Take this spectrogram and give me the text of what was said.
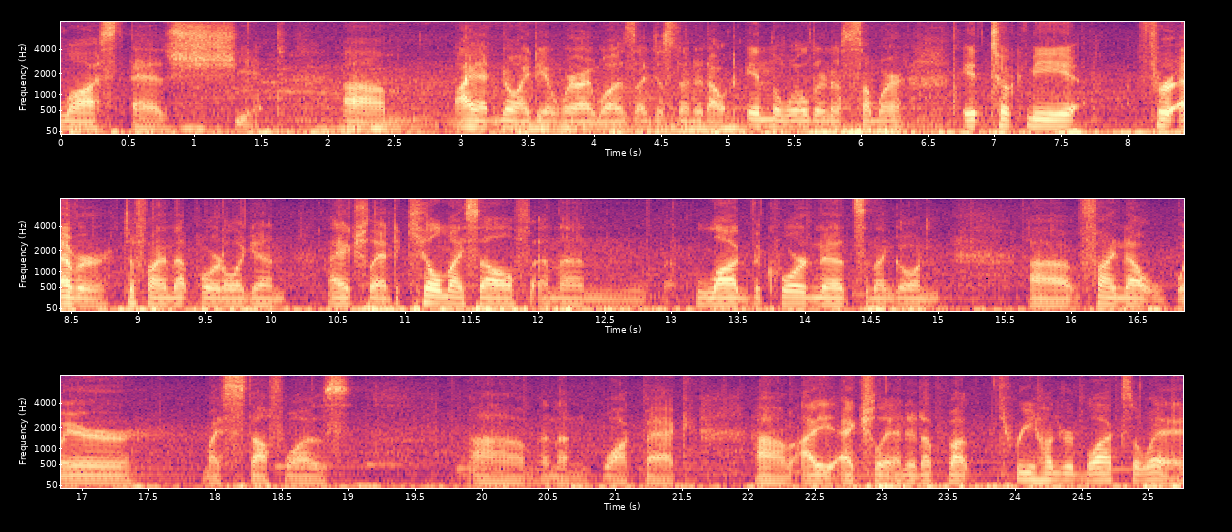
lost as shit. Um, I had no idea where I was. I just ended out in the wilderness somewhere. It took me forever to find that portal again. I actually had to kill myself and then log the coordinates and then go and uh, find out where my stuff was um, and then walk back. Um, I actually ended up about 300 blocks away,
